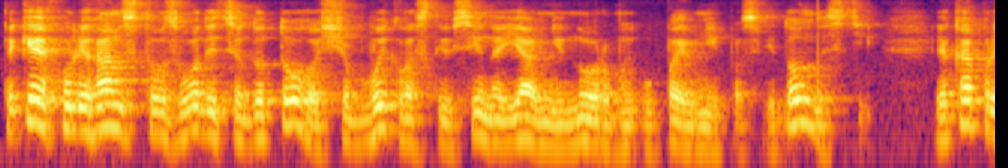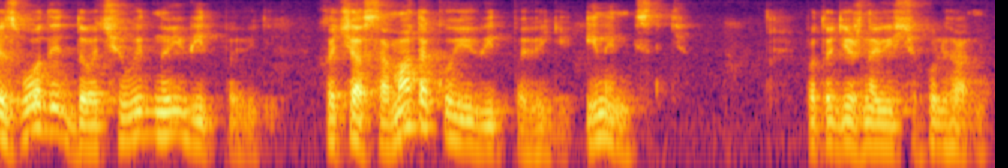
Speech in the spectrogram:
Таке хуліганство зводиться до того, щоб викласти всі наявні норми у певній послідовності, яка призводить до очевидної відповіді, хоча сама такої відповіді і не містить. Бо тоді ж навіщо хуліганити?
